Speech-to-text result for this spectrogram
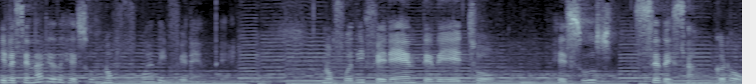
Y el escenario de Jesús no fue diferente no fue diferente. De hecho, Jesús se desangró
